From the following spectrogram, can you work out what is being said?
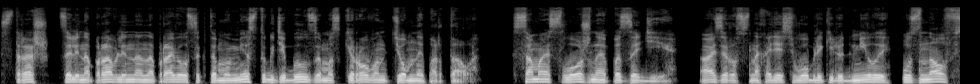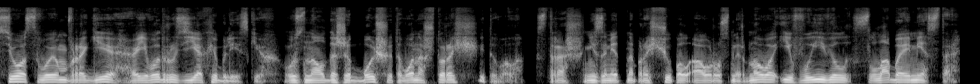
Страж целенаправленно направился к тому месту, где был замаскирован темный портал. Самое сложное позади. Азерус, находясь в облике Людмилы, узнал все о своем враге, о его друзьях и близких. Узнал даже больше того, на что рассчитывал. Страж незаметно прощупал ауру Смирнова и выявил слабое место.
